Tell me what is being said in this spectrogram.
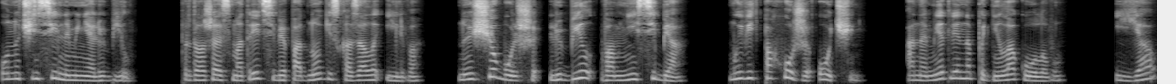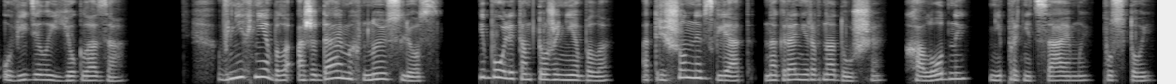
Он очень сильно меня любил. Продолжая смотреть себе под ноги, сказала Ильва. Но еще больше любил во мне себя. Мы ведь похожи очень. Она медленно подняла голову. И я увидела ее глаза. В них не было ожидаемых мною слез. И боли там тоже не было. Отрешенный взгляд на грани равнодушия. Холодный, непроницаемый, пустой.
